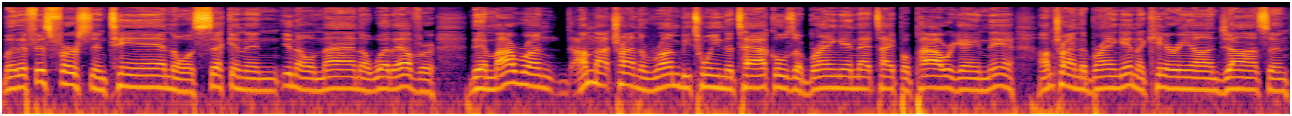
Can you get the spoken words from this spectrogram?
But if it's first and ten or second and you know nine or whatever, then my run, I'm not trying to run between the tackles or bring in that type of power game. Then I'm trying to bring in a Kerryon Johnson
